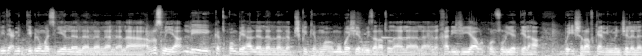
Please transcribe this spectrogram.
لدعم الدبلوماسيه الرسمية اللي كتقوم بها بشكل مباشر وزاره الخارجيه والقنصليات ديالها باشراف كامل من جلاله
